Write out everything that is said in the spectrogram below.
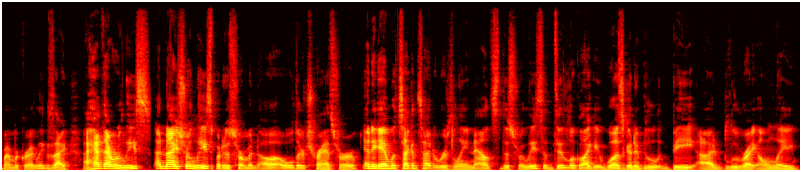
remember correctly, because I, I had that release. A nice release, but it was from an uh, older transfer. And again, when Second Sight originally announced this release, it did look like it was going to be a Blu-ray only.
